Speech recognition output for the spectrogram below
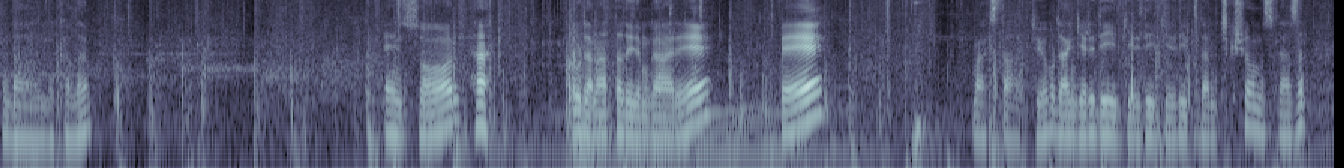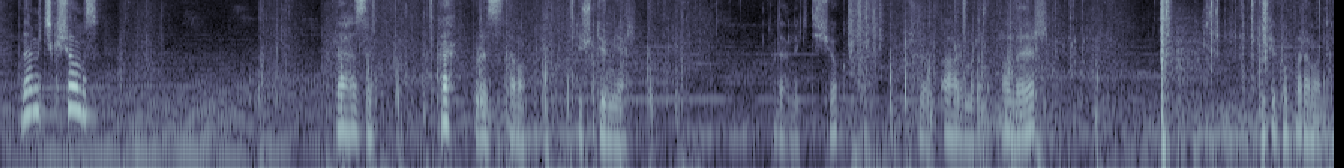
Şunu da alalım bakalım. En son. ha Buradan atladıydım gari. Ve Max da atlıyor. Buradan geri değil, geri değil, geri değil. Buradan bir çıkış olması lazım. Buradan bir çıkış olması lazım. Heh, burası tamam. Düştüğüm yer. Buradan da gidiş yok. Şuradan armor'ımı alır. İpi koparamadım.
